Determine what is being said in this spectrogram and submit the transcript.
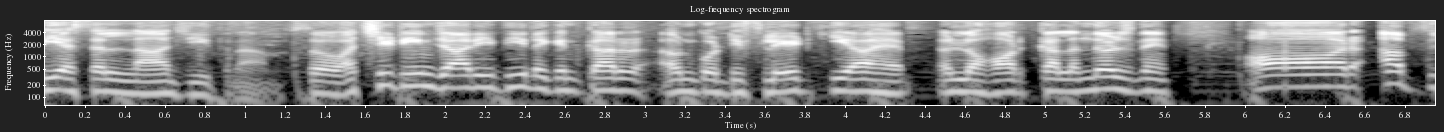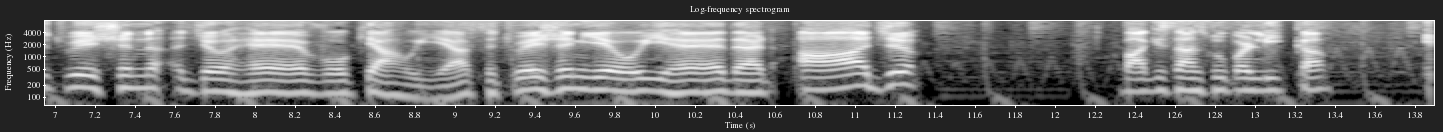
P S L ना जीतना सो so, अच्छी टीम जा रही थी लेकिन कर उनको डिफ्लेट किया है लाहौर कलंदर्स ने। और अब सिचुएशन जो है वो क्या हुई है? अब सिचुएशन ये हुई है दैट आज पाकिस्तान सुपर लीग का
